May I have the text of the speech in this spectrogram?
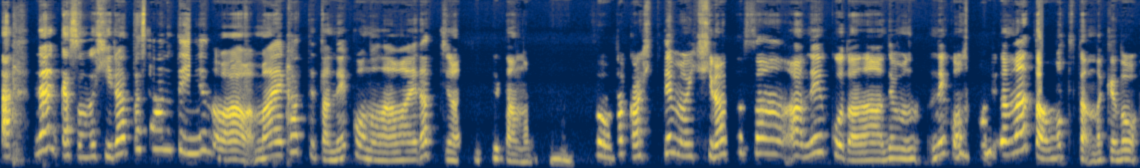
あ、なんかその平田さんっていうのは前飼ってた猫の名前だっていうのは知ってたの。うん。そう、だから、でも平田さん、あ、猫だな、でも猫の名前だなとは思ってたんだけど、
